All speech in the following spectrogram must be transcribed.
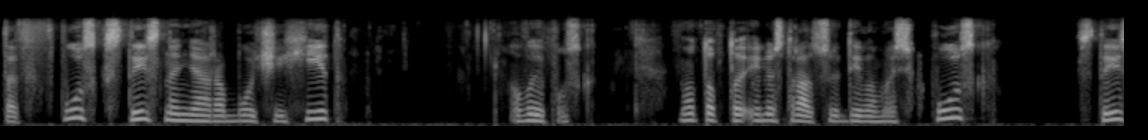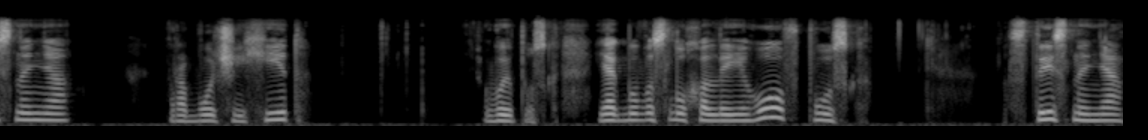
Це впуск, стиснення, робочий хід, випуск. Ну, Тобто ілюстрацію дивимось впуск, стиснення, робочий хід, випуск. Якби ви слухали його, впуск, стиснення,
